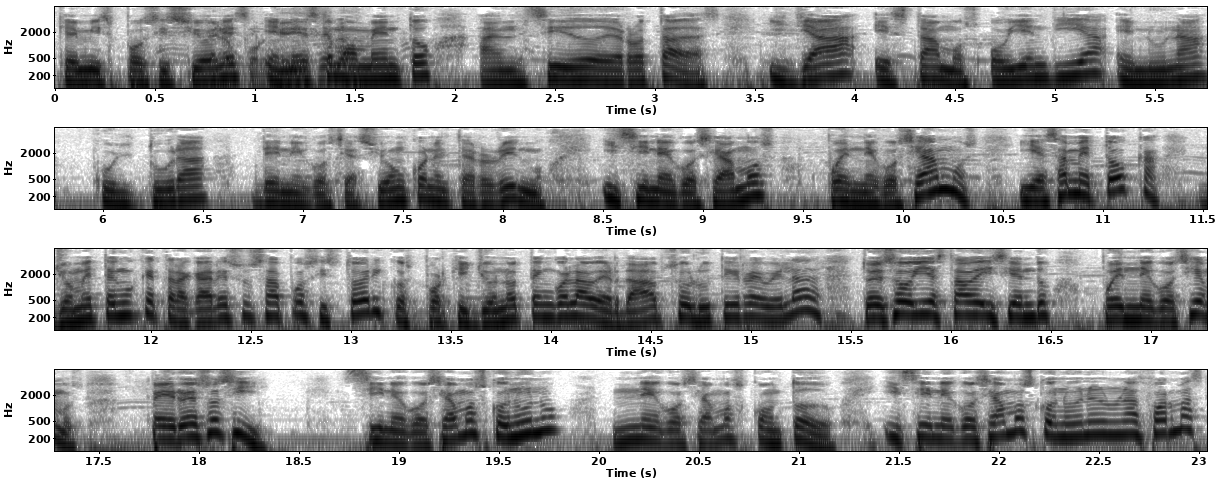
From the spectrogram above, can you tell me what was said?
que mis posiciones ¿por qué en este momento han sido derrotadas. Y ya estamos hoy en día en una cultura de negociación con el terrorismo. Y si negociamos, pues negociamos. Y esa me toca. Yo me tengo que tragar esos sapos históricos porque yo no tengo la verdad absoluta y revelada. Entonces hoy estaba diciendo, pues negociemos. Pero eso sí. Si negociamos con uno, negociamos con todo. Y si negociamos con uno en unas formas,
